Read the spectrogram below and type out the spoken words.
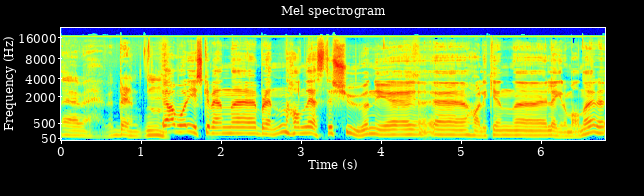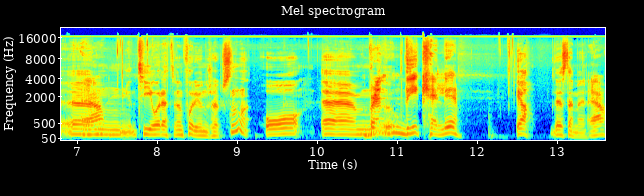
eh, Brendan Ja, Vår irske venn eh, Brendan han leste 20 nye eh, Harlekin eh, legeromaner eh, Ja. ti år etter den forrige undersøkelsen. Og eh, Brendan D. Kelly. Ja, det stemmer. Ja.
